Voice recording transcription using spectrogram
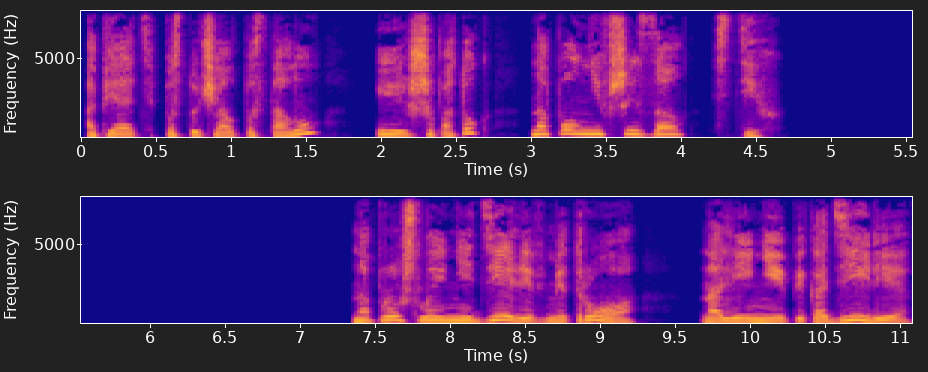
опять постучал по столу, и шепоток, наполнивший зал, стих. На прошлой неделе в метро на линии Пикадилли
